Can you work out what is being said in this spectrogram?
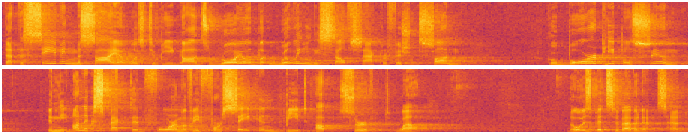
That the saving Messiah was to be God's royal but willingly self sacrificial Son who bore people's sin in the unexpected form of a forsaken, beat up servant. Well, those bits of evidence had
